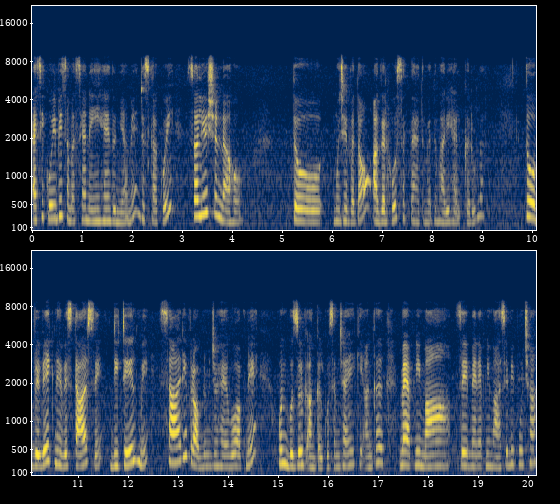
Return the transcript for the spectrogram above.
ऐसी कोई भी समस्या नहीं है दुनिया में जिसका कोई सॉल्यूशन ना हो। तो मुझे बताओ, अगर हो सकता है तो मैं तुम्हारी हेल्प करूँगा। तो विवेक ने विस्तार से डिटेल में सारी प्रॉब्लम जो है वो अपने उन बुज़ुर्ग अंकल को समझाए कि, अंकल, मैं अपनी माँ से, मैंने अपनी माँ से भी पूछा,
